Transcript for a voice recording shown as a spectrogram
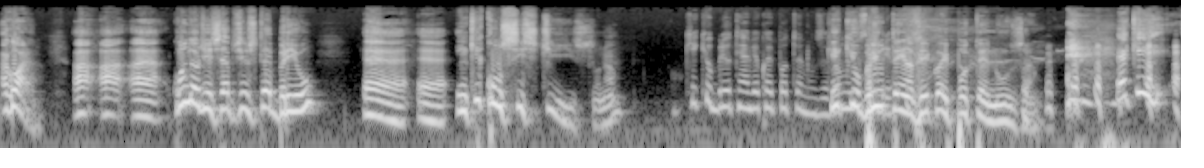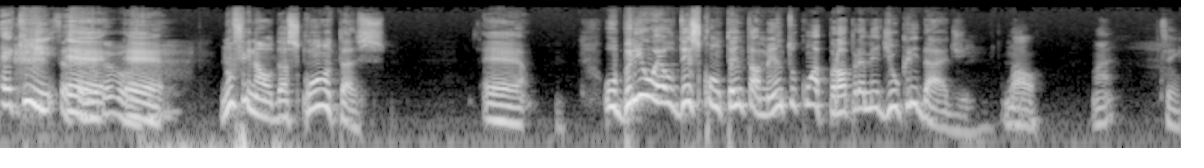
agora, a, a, a, quando eu disse é preciso ter bril, é, é, em que consiste isso, né? O que, que o bril tem a ver com a hipotenusa? O que, que o bril tem a ver com a hipotenusa? é que, é que é, é, no final das contas, é, o bril é o descontentamento com a própria mediocridade. Né? Uau. Não é? Sim.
